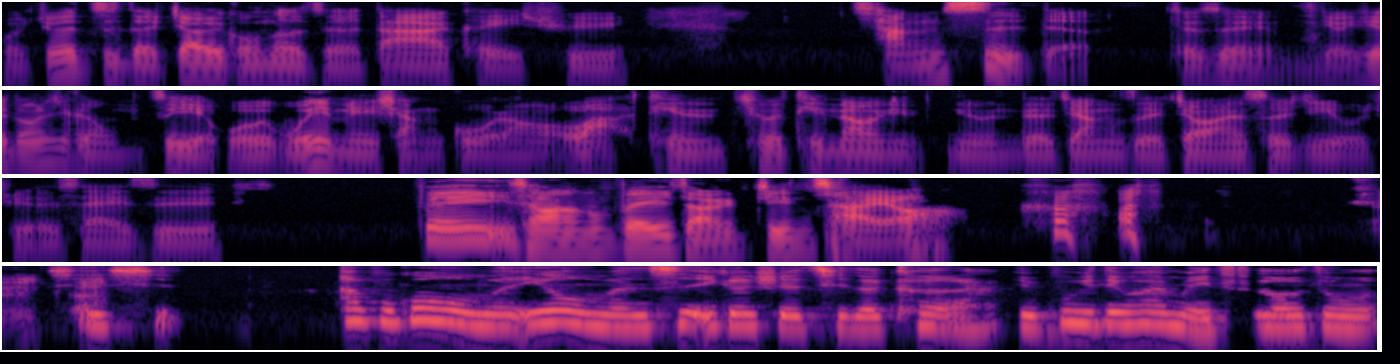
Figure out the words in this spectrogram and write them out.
我觉得值得教育工作者大家可以去尝试的，就是有一些东西可能我们自己也我我也没想过，然后哇，听就听到你你们的这样子的教案设计，我觉得实在是非常非常精彩哦。谢谢。啊，不过我们因为我们是一个学期的课啦，也不一定会每次都这么，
